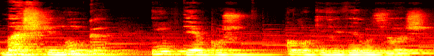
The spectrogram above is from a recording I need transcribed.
mais que nunca em tempos como o que vivemos hoje.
